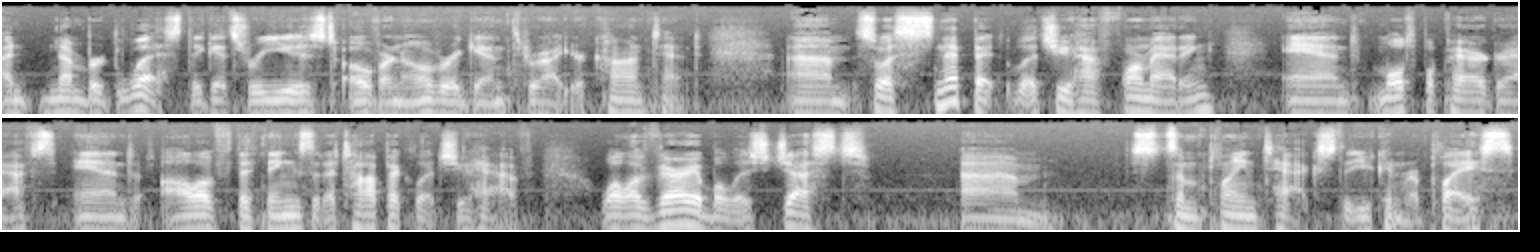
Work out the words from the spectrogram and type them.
a numbered list that gets reused over and over again throughout your content. Um, so a snippet lets you have formatting and multiple paragraphs and all of the things that a topic lets you have, while a variable is just um, some plain text that you can replace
